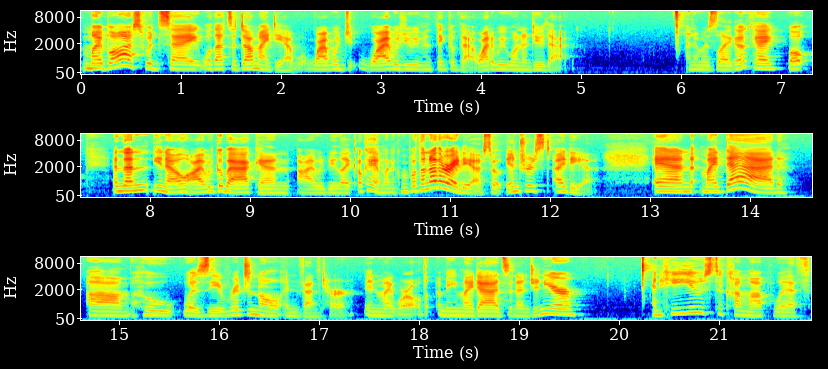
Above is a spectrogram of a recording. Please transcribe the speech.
my boss would say, "Well, that's a dumb idea. Why would you why would you even think of that? Why do we want to do that?" And it was like, "Okay, well." And then, you know, I would go back and I would be like, "Okay, I'm going to come up with another idea." So, interest idea. And my dad um, who was the original inventor in my world. I mean, my dad's an engineer, and he used to come up with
